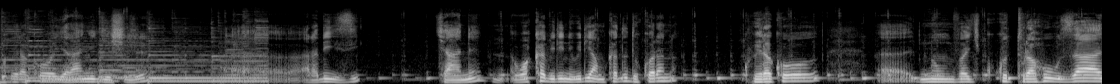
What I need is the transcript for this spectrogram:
kubera ko yaranyigishije eh, arabizi cyane. Uwa kabiri ni William Kadu dukorana kubera ko numva kuko turahuza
